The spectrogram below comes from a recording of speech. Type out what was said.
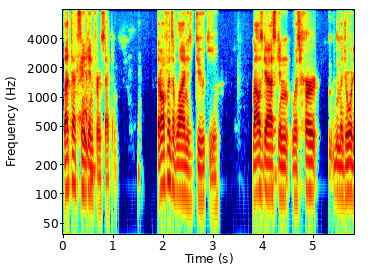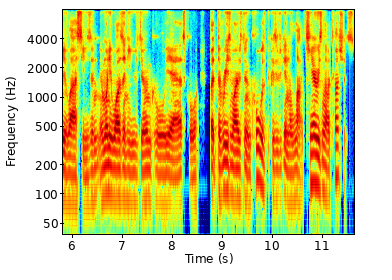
Let that sink in for a second. That offensive line is dookie. Myles Gaskin was hurt the majority of last season, and when he wasn't, he was doing cool. Yeah, that's cool. But the reason why he was doing cool was because he was getting a lot of carries and a lot of touches.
